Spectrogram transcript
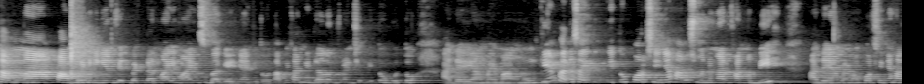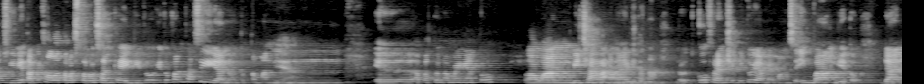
karena pamrih ingin feedback dan lain-lain sebagainya gitu. Tapi kan di dalam friendship itu butuh ada yang memang mungkin pada saat itu porsinya harus mendengarkan lebih ada yang memang porsinya harus gini. Tapi kalau terus-terusan kayak gitu itu kan kasihan untuk teman Iya. eh, apa tuh namanya tuh lawan bicaranya gitu. Nah, menurutku friendship itu ya memang seimbang gitu. Dan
